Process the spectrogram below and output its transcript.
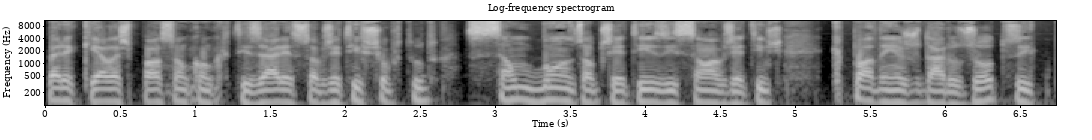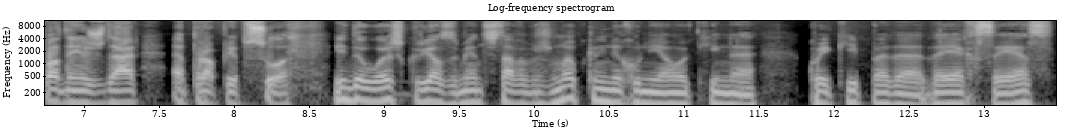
para que elas possam concretizar esses objetivos, sobretudo se são bons objetivos e são objetivos que podem ajudar os outros e que podem ajudar a própria pessoa. Ainda hoje, curiosamente, estávamos numa pequenina reunião aqui na, com a equipa da, da RCS.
